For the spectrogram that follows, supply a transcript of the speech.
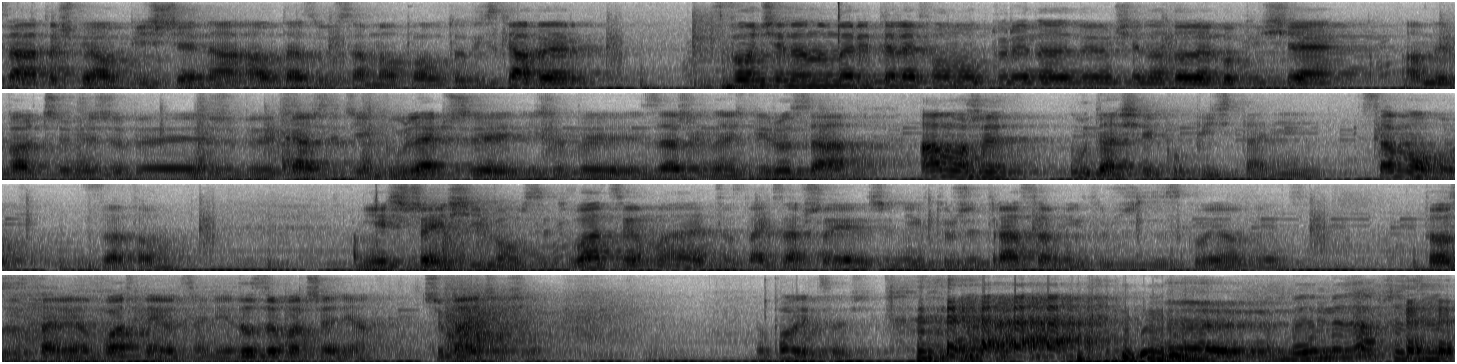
za, to śmiało piszcie na Autazusa małpa Autodiscover. Dzwońcie na numery telefonu, które znajdują się na dole w opisie, a my walczymy, żeby, żeby każdy dzień był lepszy i żeby zażegnać wirusa. A może uda się kupić taniej samochód za tą nieszczęśliwą sytuacją, ale to tak zawsze jest, że niektórzy tracą, niektórzy zyskują, więc to zostawiam własnej ocenie. Do zobaczenia. Trzymajcie się. No powiedz coś. My, my zawsze zy...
